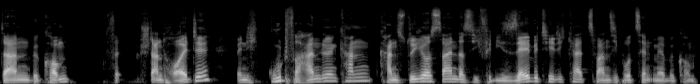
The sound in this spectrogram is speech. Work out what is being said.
dann bekommt Stand heute, wenn ich gut verhandeln kann, kann es durchaus sein, dass ich für dieselbe Tätigkeit 20 Prozent mehr bekomme.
